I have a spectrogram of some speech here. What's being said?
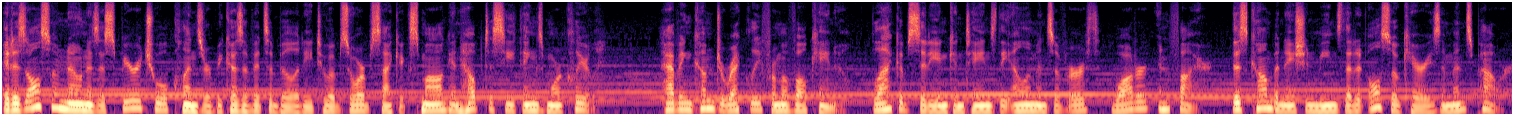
It is also known as a spiritual cleanser because of its ability to absorb psychic smog and help to see things more clearly. Having come directly from a volcano, black obsidian contains the elements of earth, water, and fire. This combination means that it also carries immense power.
